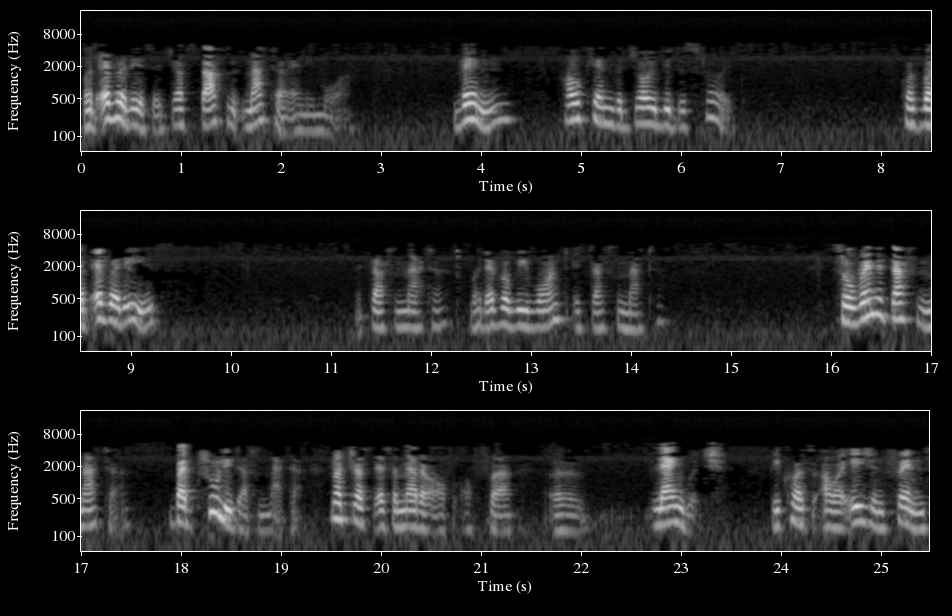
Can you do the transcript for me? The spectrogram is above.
whatever it is, it just doesn't matter anymore, then how can the joy be destroyed? Because whatever it is, it doesn't matter. Whatever we want, it doesn't matter. So when it doesn't matter, but truly doesn't matter, not just as a matter of, of uh, uh, language, because our Asian friends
